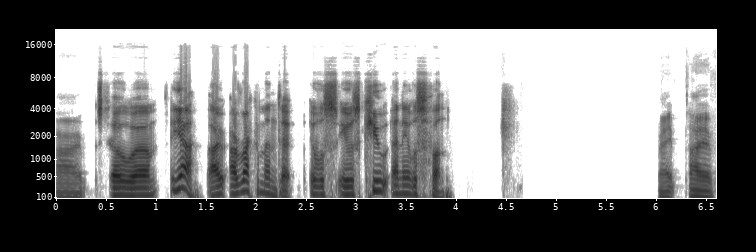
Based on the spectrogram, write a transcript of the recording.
All right. So um, yeah, I, I recommend it. It was it was cute and it was fun. Right. I have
